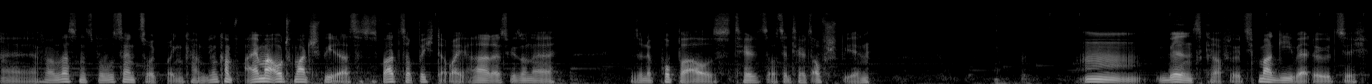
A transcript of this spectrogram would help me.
Äh, verlassen das Bewusstsein zurückbringen kann. Den Kampf einmal automatisch wieder. Das heißt, es war zerbricht dabei. Ah, das ist wie so eine so eine Puppe aus Tales aus den Tales aufspielen. Hm, Willenskraft erhöht sich, Magiewert erhöht sich.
